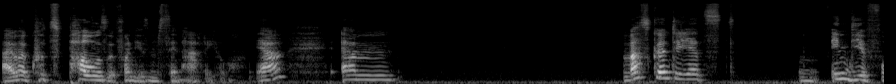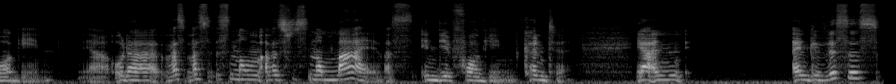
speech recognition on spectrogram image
Einmal kurz Pause von diesem Szenario. Ja? Ähm, was könnte jetzt in dir vorgehen? Ja, oder was, was, ist norm, was ist normal, was in dir vorgehen könnte? Ja, ein, ein gewisses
